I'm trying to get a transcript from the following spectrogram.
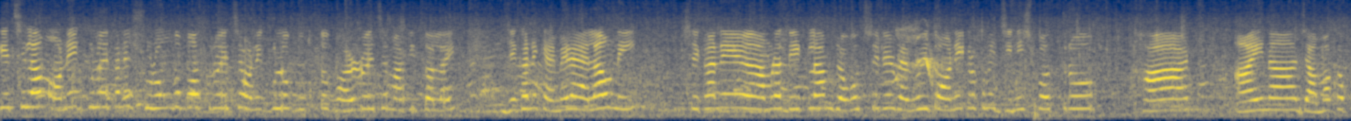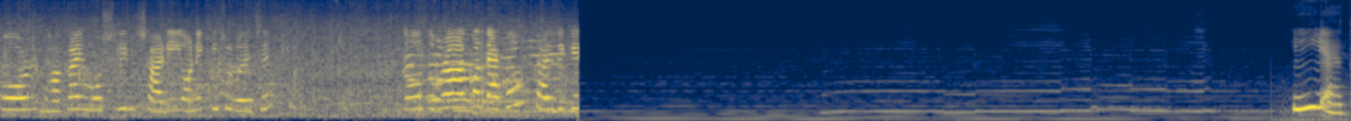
গেছিলাম, অনেকগুলো এখানে সুরঙ্গ পথ রয়েছে, অনেকগুলো গুপ্ত ঘর রয়েছে মাটির তলায়, যেখানে ক্যামেরা অ্যালাউ নেই। সেখানে আমরা দেখলাম জগৎ সেটের ব্যবহৃত অনেক রকমের জিনিসপত্র, খাট, আয়না জামা কাপড় ঢাকায় মসলিন শাড়ি, অনেক কিছু রয়েছে। তো তোমরা একবার দেখো চারিদিকে। এত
